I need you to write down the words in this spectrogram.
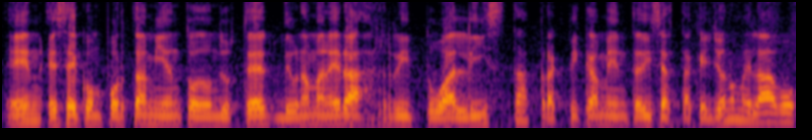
en ese comportamiento donde usted de una manera ritualista prácticamente dice hasta que yo no me lavo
